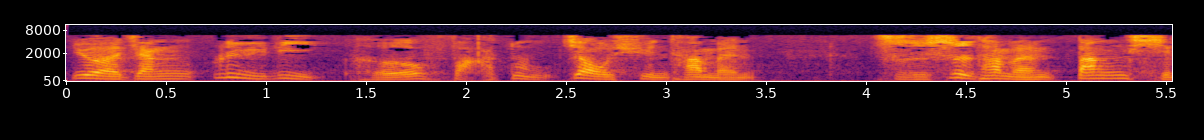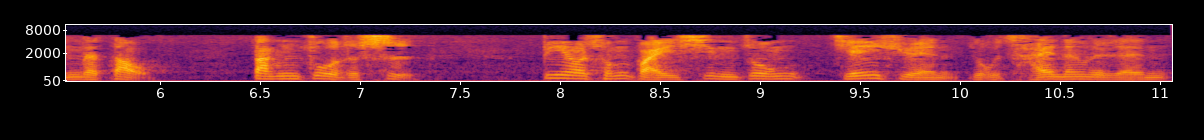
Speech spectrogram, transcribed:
又要将律例和法度教训他们。指示他们当行的道，当做的事，并要从百姓中拣选有才能的人，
